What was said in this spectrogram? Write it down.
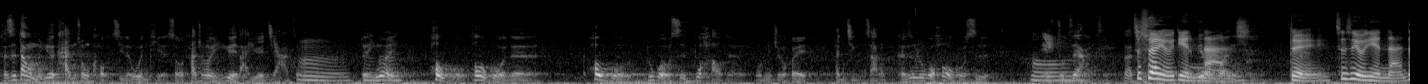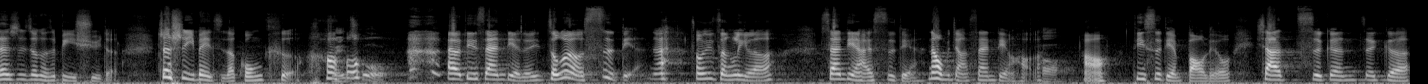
可是当我们越看重口疾的问题的时候，它就会越来越加重。嗯，对，因为后果后果的后果如果是不好的，我们就会很紧张。可是如果后果是哎、诶就这样子，那这虽然有一点也没有难关系，对，这是有点难，但是这个是必须的，这是一辈子的功课。没错。还有第三点呢，总共有四点，那 终于整理了三点还是四点？那我们讲三点好了。好，好，第四点保留，下次跟这个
